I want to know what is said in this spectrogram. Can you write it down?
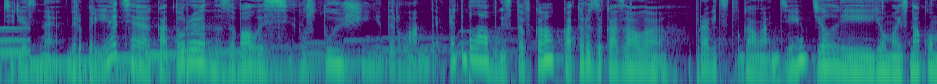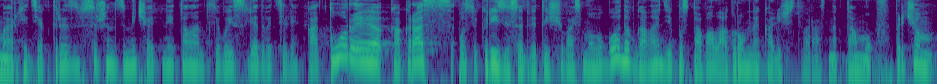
интересное мероприятие, которое называлось «Пустующие Нидерланды». Это была выставка, которую заказала правительство Голландии. Делали ее мои знакомые архитекторы, совершенно замечательные, талантливые исследователи, которые как раз после кризиса 2008 года в Голландии пустовало огромное количество разных домов. Причем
